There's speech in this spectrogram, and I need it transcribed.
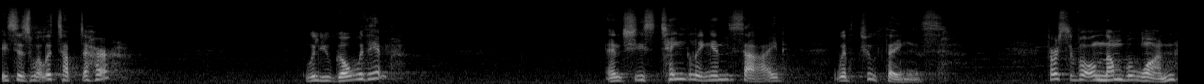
He says, Well, it's up to her. Will you go with him? And she's tingling inside with two things. First of all, number one,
